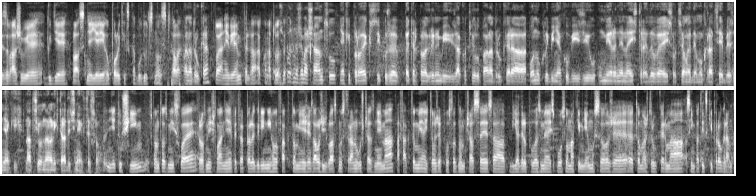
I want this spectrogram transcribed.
zvažuje, kde vlastne je jeho politická budúcnosť. Ale... Pána Druckera? To ja neviem, teda ako na to... Povedzme, že má šancu nejaký projekt typu, že Peter Pellegrini by zakotvil u pána Druckera a ponúkli by nejakú víziu umiernenej stredovej sociálnej demokracie bez nejakých nacionálnych tradičných excesov? Netuším v tomto zmysle. Rozmýšľanie Petra Pellegriniho faktom je, že založiť vlastnú stranu už čas nemá a faktom je aj to, že v poslednom čase sa vyjadril povedzme aj spôsobom, akým nemusel, že Tomáš Drucker má sympatický program.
